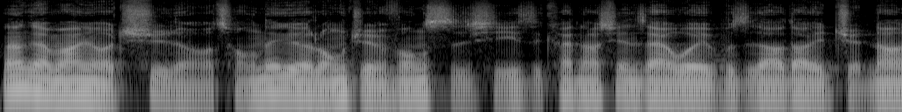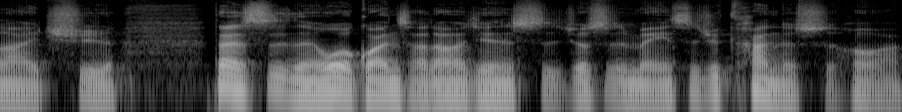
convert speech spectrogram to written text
那个蛮有趣的哦。从那个龙卷风时期一直看到现在，我也不。知道到底卷到哪里去了，但是呢，我有观察到一件事，就是每一次去看的时候啊，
